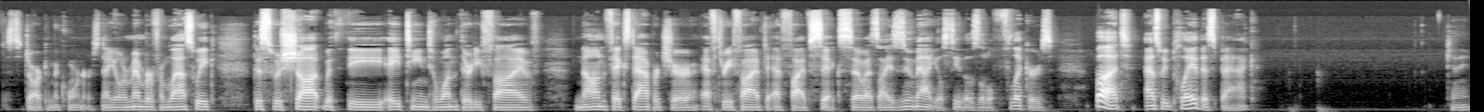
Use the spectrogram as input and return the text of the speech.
just to darken the corners. Now you'll remember from last week, this was shot with the 18 to 135 non-fixed aperture f3.5 to f5.6. So as I zoom out, you'll see those little flickers. But as we play this back, okay,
